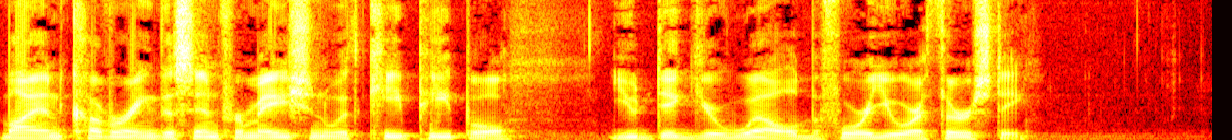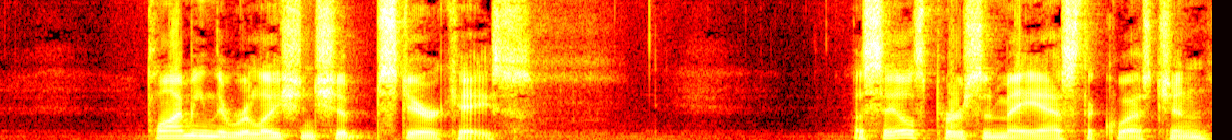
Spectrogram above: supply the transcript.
By uncovering this information with key people, you dig your well before you are thirsty. Climbing the relationship staircase. A salesperson may ask the question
